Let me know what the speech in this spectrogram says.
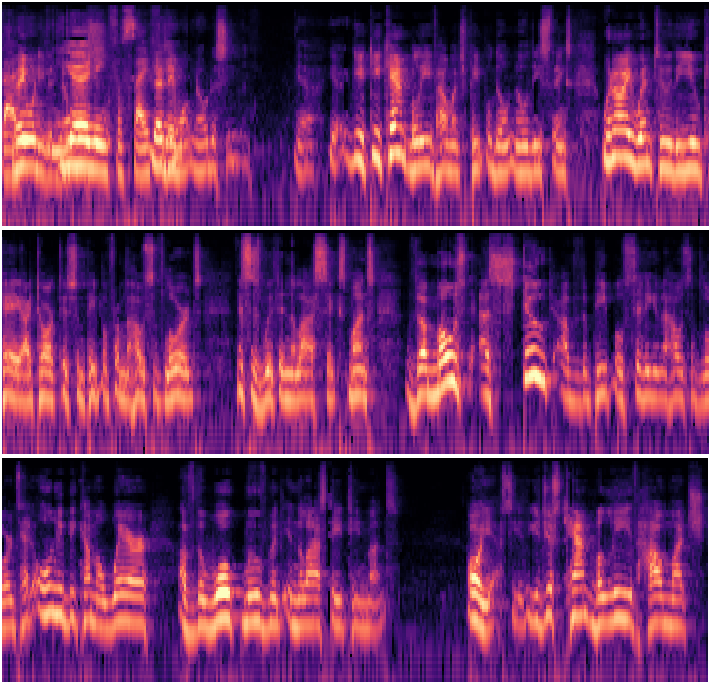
that They won't even notice. yearning for safety They, they won't notice even. Yeah, yeah. You, you can't believe how much people don't know these things. When I went to the UK, I talked to some people from the House of Lords. This is within the last six months. The most astute of the people sitting in the House of Lords had only become aware of the woke movement in the last 18 months. Oh, yes. You, you just can't believe how much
